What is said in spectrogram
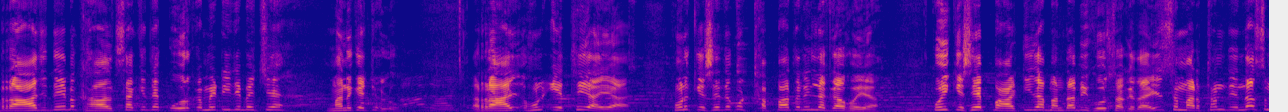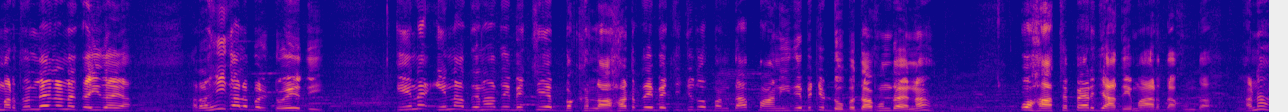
ਰਾਜਦੇਵ ਖਾਲਸਾ ਕਿਤੇ ਕੋਰ ਕਮੇਟੀ ਦੇ ਵਿੱਚ ਹੈ? ਮੰਨ ਕੇ ਚੱਲੋ। ਰਾਜ ਹੁਣ ਇੱਥੇ ਆਇਆ। ਹੁਣ ਕਿਸੇ ਦੇ ਕੋਈ ਠੱਪਾ ਤਾਂ ਨਹੀਂ ਲੱਗਾ ਹੋਇਆ। ਕੋਈ ਕਿਸੇ ਪਾਰਟੀ ਦਾ ਬੰਦਾ ਵੀ ਹੋ ਸਕਦਾ ਹੈ। ਸਮਰਥਨ ਦਿੰਦਾ ਸਮਰਥਨ ਲੈ ਲੈਣਾ ਚਾਹੀਦਾ ਆ। ਰਹੀ ਗੱਲ ਬਲਟੋਏ ਦੀ। ਇਹਨਾਂ ਇਹਨਾਂ ਦਿਨਾਂ ਦੇ ਵਿੱਚ ਬਖਲਾਹਟ ਦੇ ਵਿੱਚ ਜਦੋਂ ਬੰਦਾ ਪਾਣੀ ਦੇ ਵਿੱਚ ਡੁੱਬਦਾ ਹੁੰਦਾ ਹੈ ਨਾ, ਉਹ ਹੱਥ ਪੈਰ ਜਿਆਦੇ ਮਾਰਦਾ ਹੁੰਦਾ, ਹਨਾ?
